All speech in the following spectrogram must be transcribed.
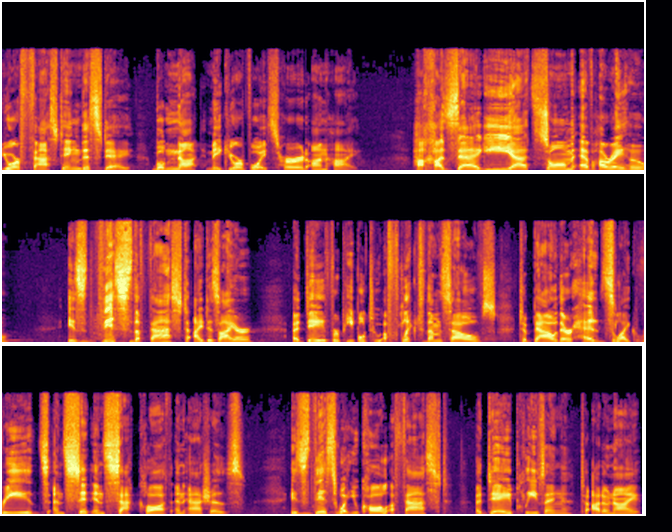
Your fasting this day will not make your voice heard on high. Hachazagiyatsom evharehu. Is this the fast I desire? A day for people to afflict themselves, to bow their heads like reeds, and sit in sackcloth and ashes? Is this what you call a fast? A day pleasing to Adonai?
